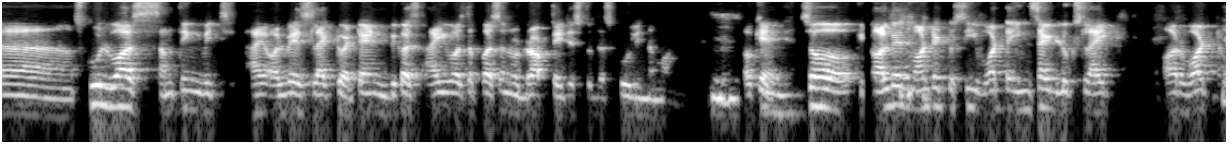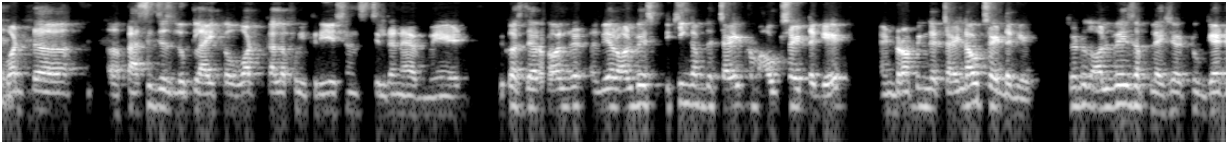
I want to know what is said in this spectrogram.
uh, school was something which i always like to attend because i was the person who dropped Tejas to the school in the morning Mm-hmm. Okay, mm-hmm. so it always wanted to see what the inside looks like, or what what the uh, passages look like, or what colorful creations children have made. Because they're already we are always picking up the child from outside the gate and dropping the child outside the gate. So it was always a pleasure to get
